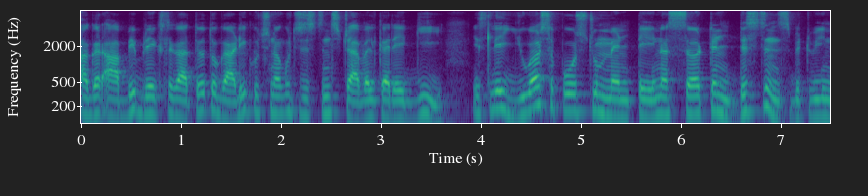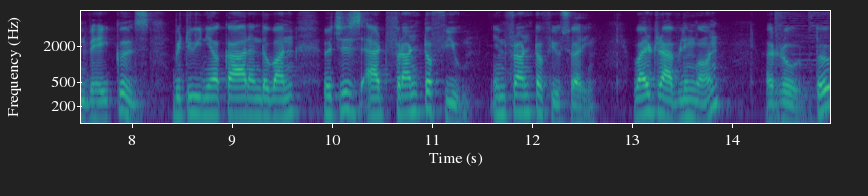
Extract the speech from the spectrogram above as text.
अगर आप भी ब्रेक्स लगाते हो तो गाड़ी कुछ ना कुछ डिस्टेंस ट्रैवल करेगी। इसलिए you are suppose to maintain a certain distance between vehicles between your car and the one which is at front of you in front of you sorry while travelling on road तो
